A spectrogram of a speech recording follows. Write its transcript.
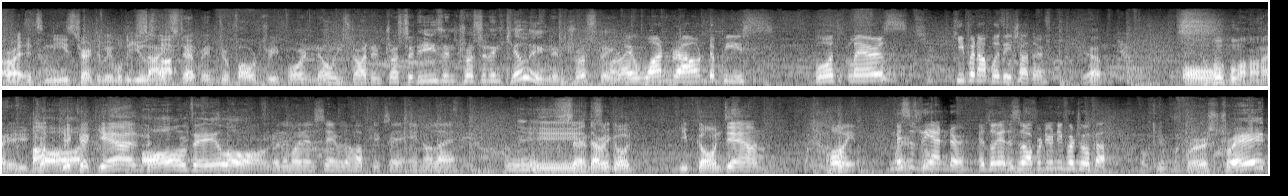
All right, it's Knee's turn to be able to use hop Sidestep kick. into forward 3 4. No, he's not interested. He's interested in killing. Interesting. All right, one round apiece. Both players keeping up with each other. Yep. Oh my Hop god. kick again. All day long. But they're going insane with the hop kicks, eh, ain't no lie. Hey, and there we go. Keep going down. Oh, he misses the roll. ender. It's okay, this is an opportunity for Joka. Okay. First trade.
